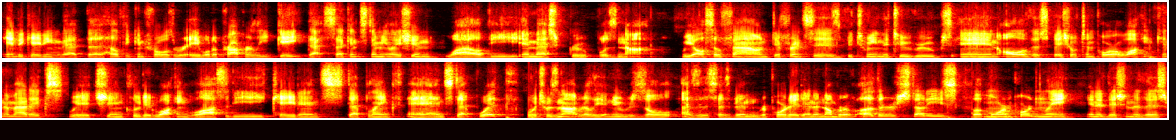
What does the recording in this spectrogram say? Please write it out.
indicating that the healthy controls were able to properly gate that second stimulation while the MS group was not. We also found differences between the two groups in all of the spatial temporal walking kinematics, which included walking velocity, cadence, step length, and step width, which was not really a new result as this has been reported in a number of other studies. But more importantly, in addition to this,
